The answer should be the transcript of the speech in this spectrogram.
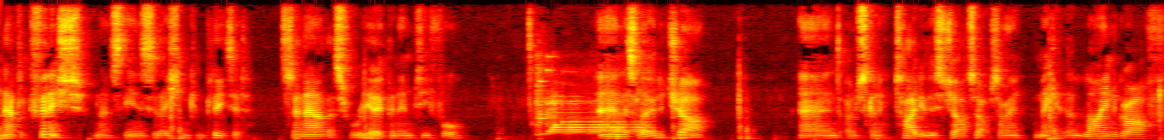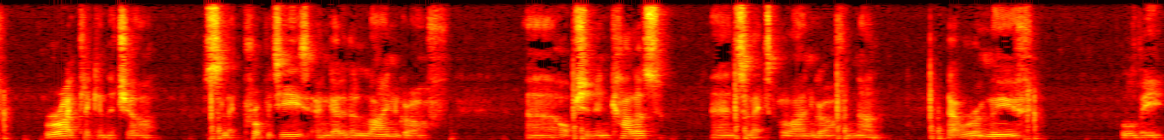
Now click finish, and that's the installation completed. So now let's reopen MT4, and let's load a chart. And I'm just going to tidy this chart up, so I make it a line graph. Right click in the chart, select properties, and go to the line graph uh, option in colors and select line graph none. That will remove all the,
